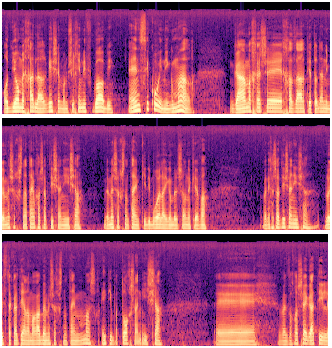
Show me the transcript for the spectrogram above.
עוד יום אחד להרגיש שהם ממשיכים לפגוע בי. אין סיכוי, נגמר. גם אחרי שחזרתי, אתה יודע, אני במשך שנתיים חשבתי שאני אישה. במשך שנתיים, כי דיברו אליי גם בלשון נקבה. ואני חשבתי שאני אישה. לא הסתכלתי על המראה במשך שנתיים, ממש הייתי בטוח שאני אישה. אה, ואני זוכר שהגעתי, ל...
